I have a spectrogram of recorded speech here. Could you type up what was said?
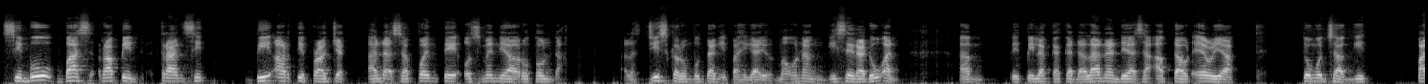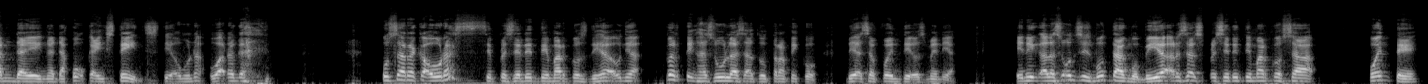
Cebu Bus Rapid Transit BRT project ana sa Fuente Osmeña Rotonda. Alas 10 karong buntag ipahigayon. Maunang giseraduan ang um, pipila ka kadalanan diya sa uptown area tungod sa git panday nga dako kay stage. Di mo na wa ra usa ra ka oras si presidente Marcos diha unya perting hasula sa atong trafiko diha sa Fuente Osmeña. Inig alas 11 buntag mo biya sa presidente Marcos sa Fuente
